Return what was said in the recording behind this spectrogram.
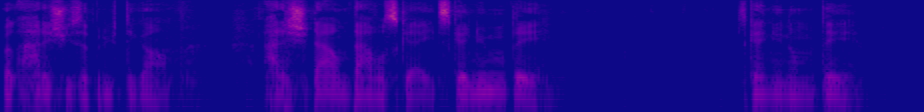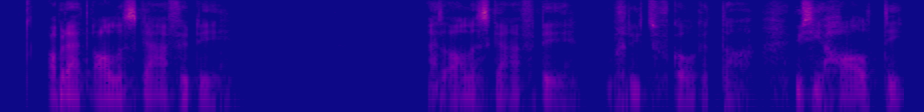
Weil er ist unser Bräutigam. Er ist der, um den, was es geht. Es geht nicht um dich. Es geht nicht um dich. Aber er hat alles gegeben für dich. Er hat alles gegeben für dich am Kreuz auf Golgatha. Unsere Haltung.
